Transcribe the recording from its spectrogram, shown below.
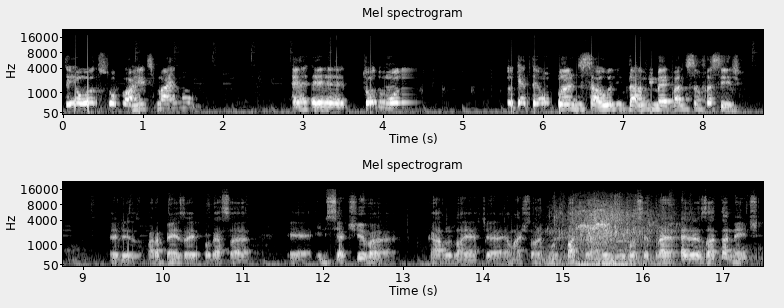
Tem outros concorrentes, mas não. É, é, todo mundo quer ter um plano de saúde da Unimed Vale do São Francisco. Beleza, parabéns aí por essa é, iniciativa, Carlos Laerte. É, é uma história muito bacana e você traz exatamente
